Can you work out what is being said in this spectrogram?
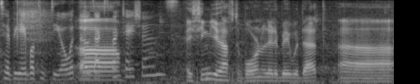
to be able to deal with those uh, expectations? I think you have to born a little bit with that. Uh,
